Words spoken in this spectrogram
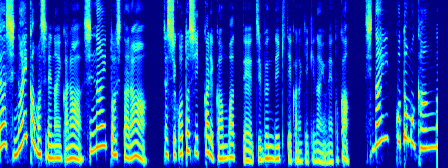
ゃあしないかもしれないからしないとしたらじゃあ仕事しっかり頑張って自分で生きていかなきゃいけないよねとかしないことも考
